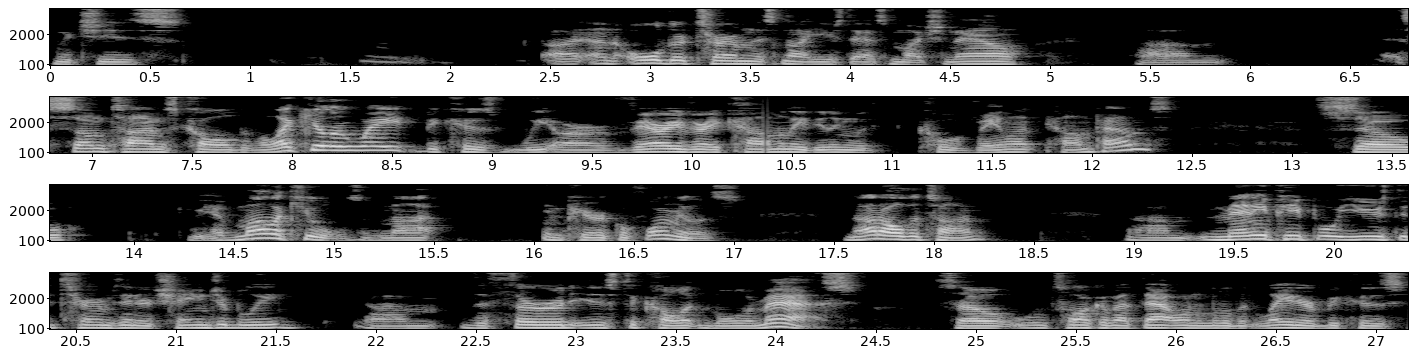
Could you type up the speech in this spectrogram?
which is uh, an older term that's not used as much now. Um, sometimes called the molecular weight because we are very, very commonly dealing with covalent compounds. So we have molecules, not empirical formulas. Not all the time. Um, many people use the terms interchangeably. Um, the third is to call it molar mass. So we'll talk about that one a little bit later because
